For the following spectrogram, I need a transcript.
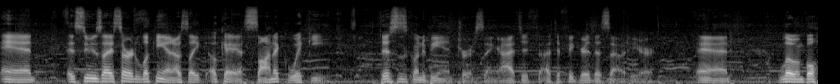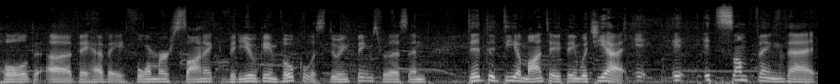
And as soon as I started looking at, it, I was like, okay, a Sonic wiki. This is going to be interesting. I have to, I have to figure this out here. And lo and behold, uh, they have a former Sonic video game vocalist doing themes for this, and did the Diamante thing, which yeah, it, it it's something that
